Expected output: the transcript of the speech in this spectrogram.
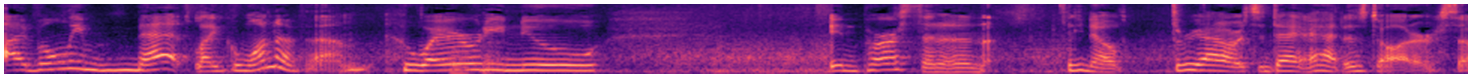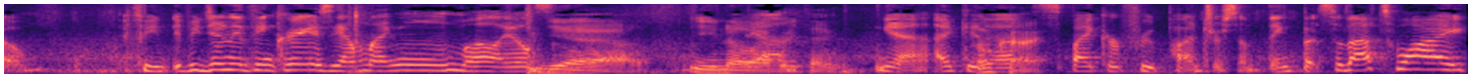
I've only met like one of them who I already Okay. knew in person, and you know, three hours a day I had his daughter. So if he if he did anything crazy, I'm like, mm, well, I also Yeah, you know yeah. everything. Yeah, I could Okay. uh, spike or fruit punch or something. But so that's why,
